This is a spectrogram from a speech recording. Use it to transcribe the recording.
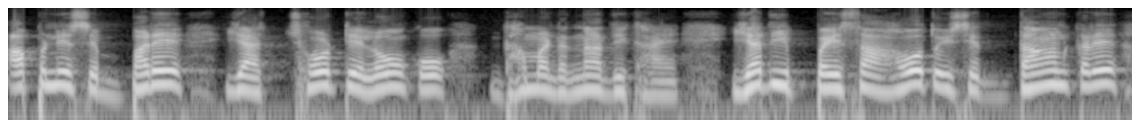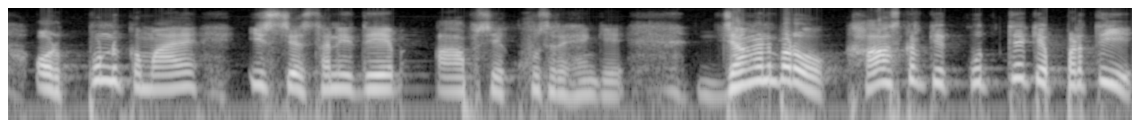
अपने से बड़े या छोटे लोगों को घमंड न दिखाएँ। यदि पैसा हो तो इसे दान करें और पुण्य कमाएँ, इससे शनिदेव आपसे खुश रहेंगे। जानवरों खास करके कुत्ते के प्रति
